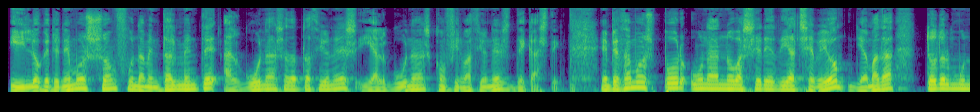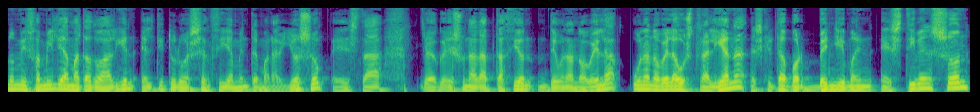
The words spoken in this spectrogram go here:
y lo que tenemos son fundamentalmente algunas adaptaciones y algunas confirmaciones de casting. Empezamos por una nueva serie de HBO llamada Todo el mundo en mi familia ha matado a alguien. El título es sencillamente maravilloso. Está, es una adaptación de una novela, una novela australiana escrita por Benjamin Stevenson.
